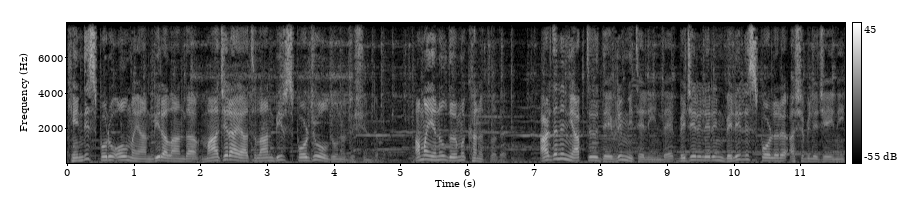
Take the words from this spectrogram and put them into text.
kendi sporu olmayan bir alanda maceraya atılan bir sporcu olduğunu düşündüm. Ama yanıldığımı kanıtladı. Arda'nın yaptığı devrim niteliğinde becerilerin belirli sporları aşabileceğini,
